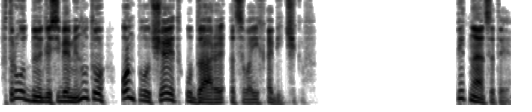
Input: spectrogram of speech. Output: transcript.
В трудную для себя минуту он получает удары от своих обидчиков. 15.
